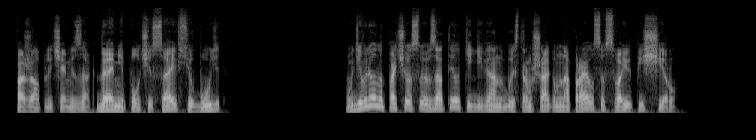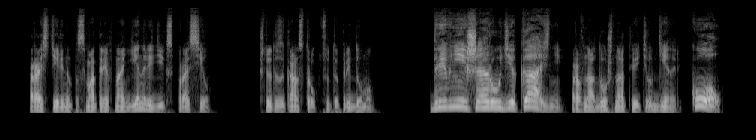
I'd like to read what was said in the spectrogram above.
— пожал плечами Зак. «Дай мне полчаса, и все будет». Удивленно почесывая в затылке, гигант быстрым шагом направился в свою пещеру. Растерянно посмотрев на Генри, Дик спросил. «Что это за конструкцию ты придумал?» «Древнейшее орудие казни», — равнодушно ответил Генри. «Кол.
